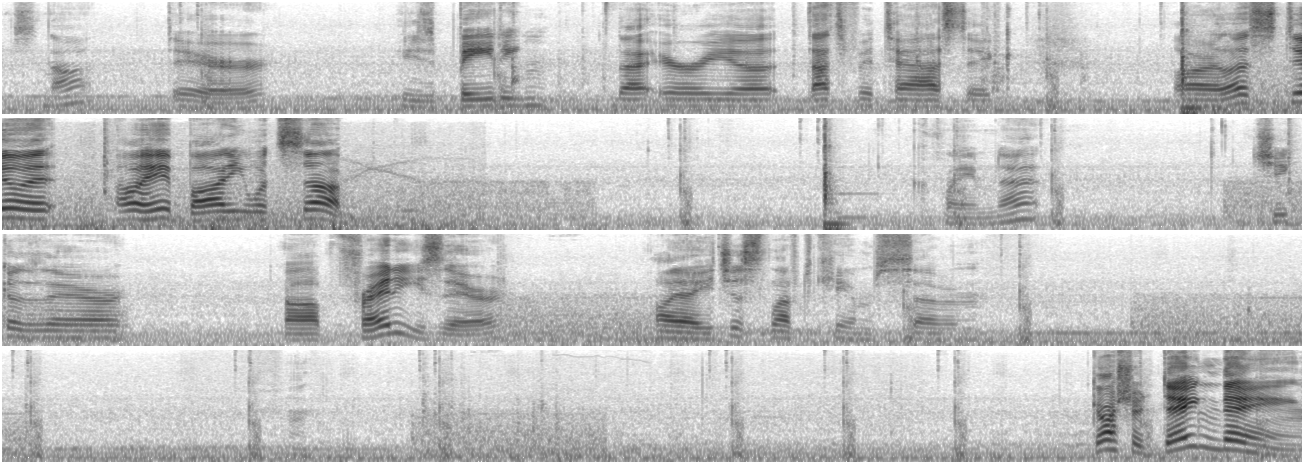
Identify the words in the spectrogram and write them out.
He's not there. He's baiting that area. That's fantastic. Alright, let's do it. Oh, hey, Bonnie, what's up? Claim that. Chica's there. Uh, Freddy's there. Oh yeah, he just left cam 7. Gosh, a ding ding!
